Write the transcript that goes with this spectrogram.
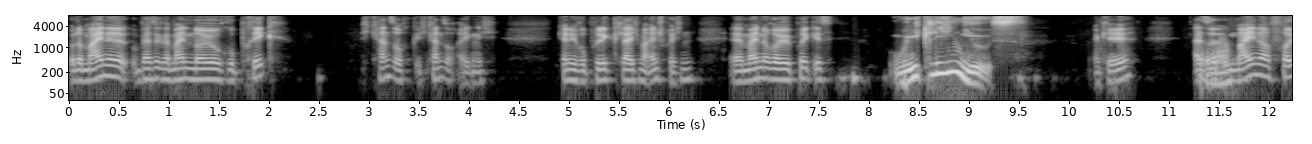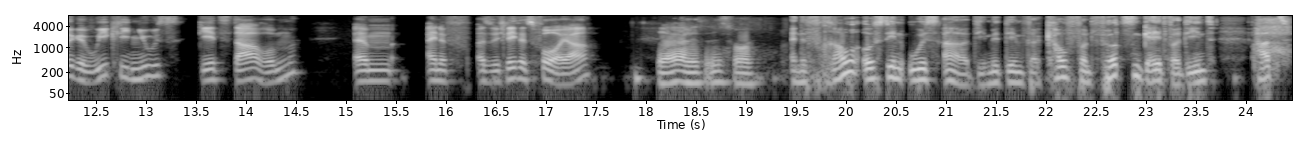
oder meine, besser gesagt, meine neue Rubrik. Ich kann es auch, ich kann es auch eigentlich. Ich kann die Rubrik gleich mal einsprechen. Äh, meine neue Rubrik ist Weekly News. Okay. Also Ja. in meiner Folge Weekly News geht es darum, ähm, eine, also ich lese jetzt vor, ja. Ja, lies, lies vor. Eine Frau aus den USA, die mit dem Verkauf von 14 Geld verdient hat,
